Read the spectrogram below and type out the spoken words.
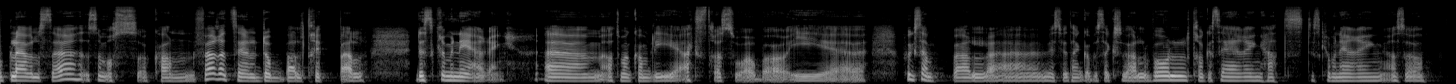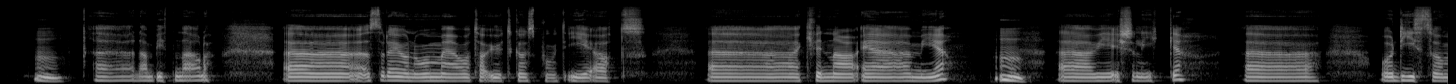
opplevelse, som også kan føre til dobbel, trippel diskriminering. At man kan bli ekstra sårbar i f.eks. Hvis vi tenker på seksuell vold, trakassering, hets, diskriminering. Altså mm. den biten der, da. så det er jo noe med å ta utgangspunkt i at kvinner er mye. Mm. Uh, vi er ikke like. Uh, og de som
